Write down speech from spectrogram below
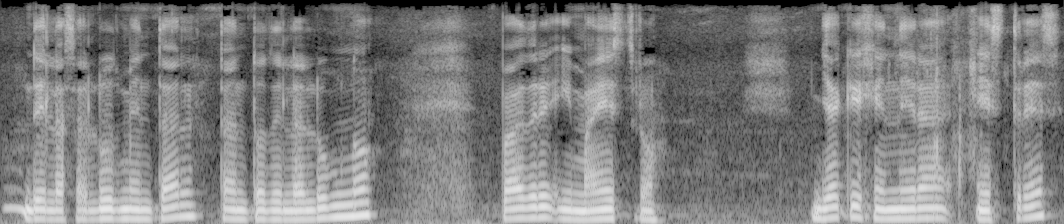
de la salud mental tanto del alumno, padre y maestro, ya que genera estrés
